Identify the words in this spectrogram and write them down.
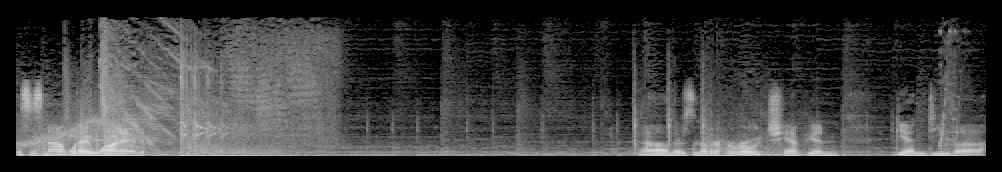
This is not what I wanted. Ah, uh, there's another heroic champion, Gandiva.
